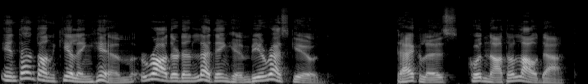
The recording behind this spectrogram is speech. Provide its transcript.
intent on killing him rather than letting him be rescued. Teclis could not allow that.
